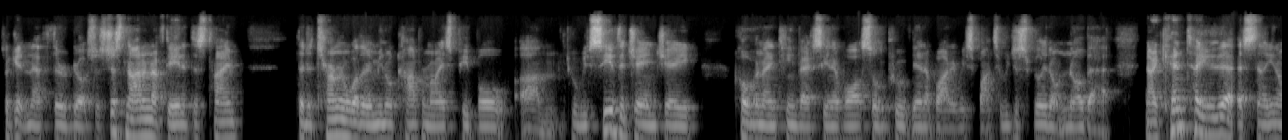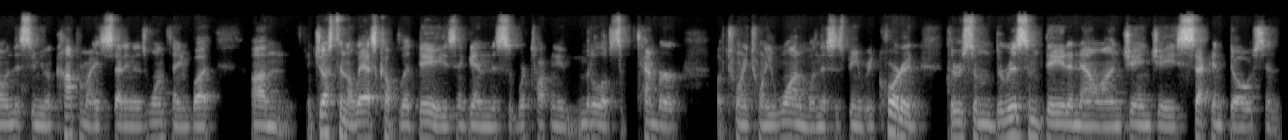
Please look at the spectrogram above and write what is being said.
So getting that third dose. It's just not enough data at this time to determine whether immunocompromised people um, who received the J&J COVID-19 vaccine have also improved antibody response. We just really don't know that. Now I can tell you this, now, you know, in this immunocompromised setting is one thing, but um, just in the last couple of days, again, this is, we're talking middle of September, of 2021 when this is being recorded there is some there is some data now on j&j's second dose and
